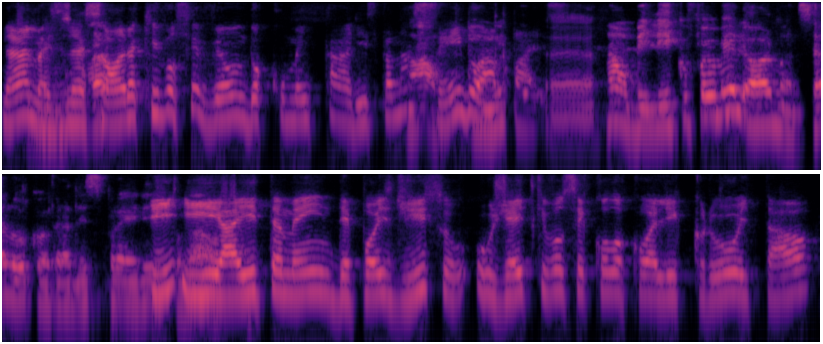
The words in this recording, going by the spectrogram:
Não, mas Vamos nessa lá. hora que você vê um documentarista nascendo, Não, rapaz. É, Não, o Bilico foi o melhor, mano, você é louco, eu agradeço pra ele. E, e aí também, depois disso, o jeito que você colocou ali cru e tal,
